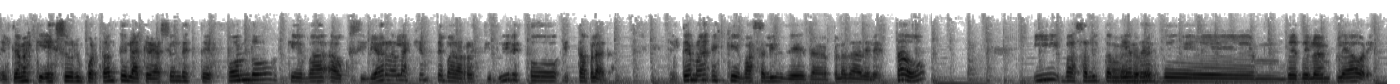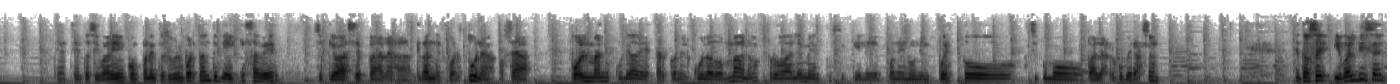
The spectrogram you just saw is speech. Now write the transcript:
el tema es que es súper importante la creación de este fondo que va a auxiliar a la gente para restituir esto, esta plata. El tema es que va a salir de la plata del Estado y va a salir también AFP. desde, desde los empleadores. ¿Cachai? Entonces, igual hay un componente súper importante que hay que saber si que va a ser para grandes fortunas. O sea, Polman, culiado, debe estar con el culo a dos manos, probablemente, si que le ponen un impuesto así como para la recuperación. Entonces, igual dicen,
